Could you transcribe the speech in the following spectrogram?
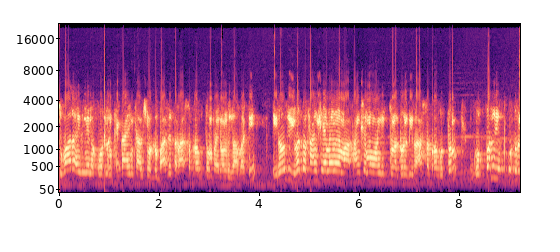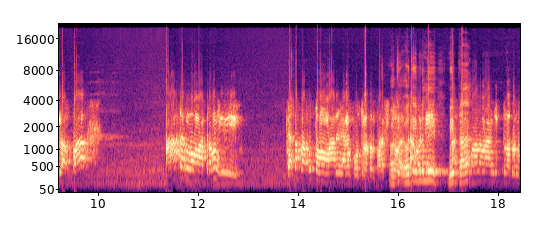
సుమారు ఐదు వేల కోట్లను కేటాయించాల్సిన బాధ్యత రాష్ట్ర ప్రభుత్వం పైన ఉంది కాబట్టి ఈ రోజు యువత సంక్షేమమే మా సంక్షేమం అని చెప్తున్నటువంటి రాష్ట్ర ప్రభుత్వం గొప్పలు చెప్పుకుంటుంది తప్ప ఆఖరిలో మాత్రం ఇది గత ప్రభుత్వం మాదిరిగానే పోతున్నటువంటి పరిస్థితి ఓకే, ఇప్పుడు మీ- మీ ప్ర- ప్రజాపాలన అని చెప్తున్నటువంటి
